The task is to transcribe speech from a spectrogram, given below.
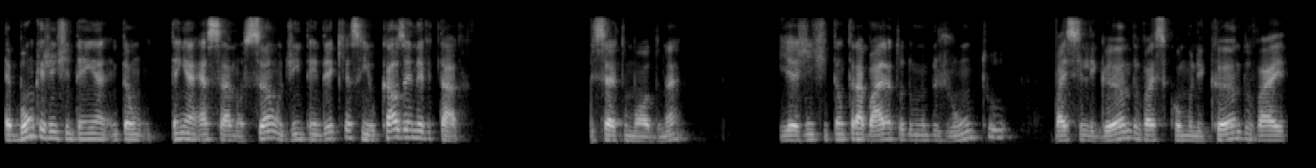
é bom que a gente tenha, então, tenha essa noção de entender que, assim, o caos é inevitável, de certo modo, né? E a gente, então, trabalha todo mundo junto, vai se ligando, vai se comunicando, vai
